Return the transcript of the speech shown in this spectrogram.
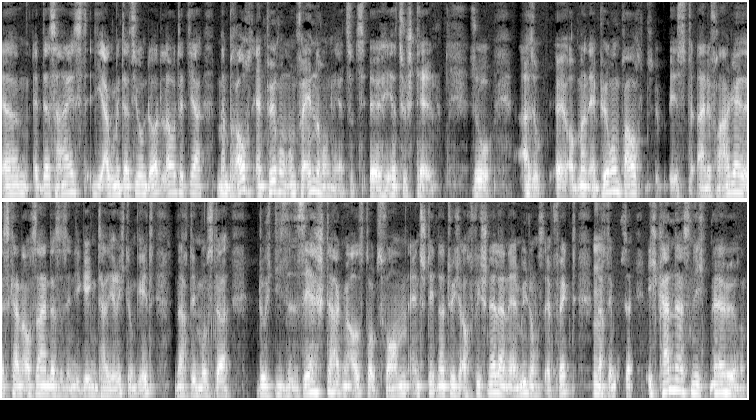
Ähm, das heißt, die Argumentation dort lautet ja, man braucht Empörung, um Veränderungen äh, herzustellen. So, also, äh, ob man Empörung braucht, ist eine Frage. Es kann auch sein, dass es in die gegenteilige Richtung geht, nach dem Muster, durch diese sehr starken Ausdrucksformen entsteht natürlich auch viel schneller ein Ermüdungseffekt mhm. nach dem Muster, ich kann das nicht mehr hören.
